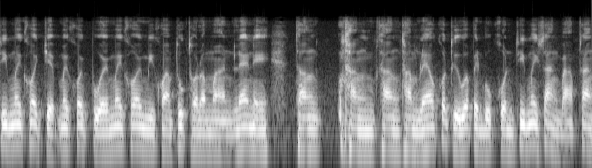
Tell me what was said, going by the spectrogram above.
ที่ไม่ค่อยเจ็บ ไม่ค่อยป่วย ไม่ค่อยมีความทุกข์ทรมาน และในทาง ทางทางธรรมแล้วก็ถือว่าเป็นบุคคลที่ไม่สร้างบาปสร้าง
